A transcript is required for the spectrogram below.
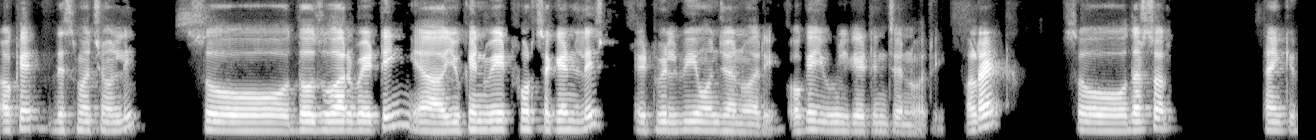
okay this much only. So those who are waiting uh, you can wait for second list. It will be on january. Okay you will get in january. All right? So that's all. Thank you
